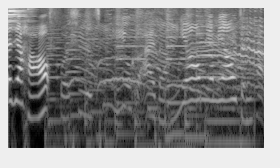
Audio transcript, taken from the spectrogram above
大家好，我是聪明又可爱的喵喵喵侦探。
